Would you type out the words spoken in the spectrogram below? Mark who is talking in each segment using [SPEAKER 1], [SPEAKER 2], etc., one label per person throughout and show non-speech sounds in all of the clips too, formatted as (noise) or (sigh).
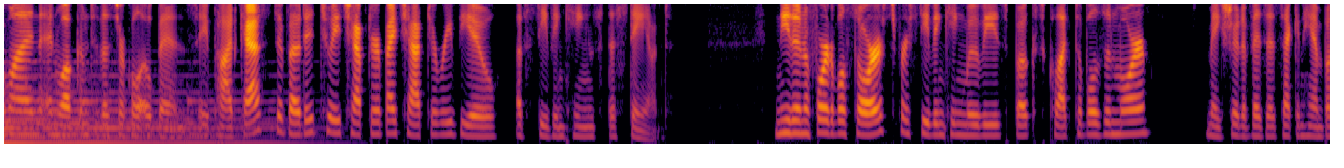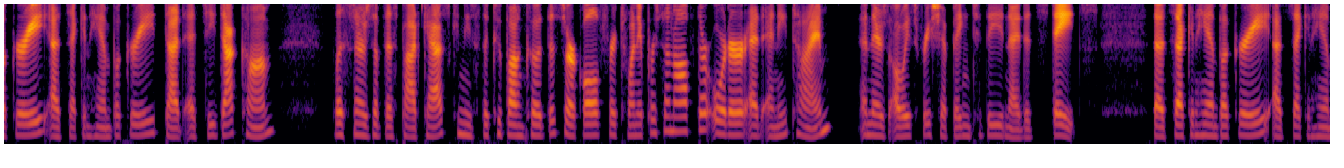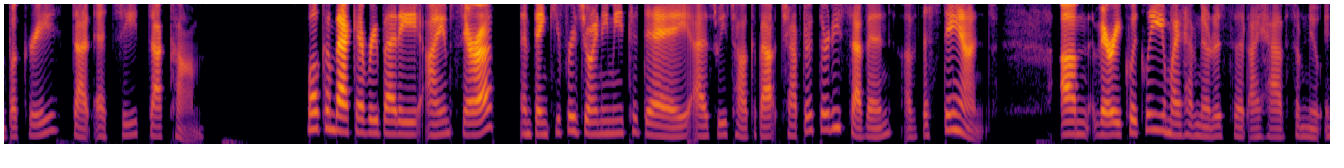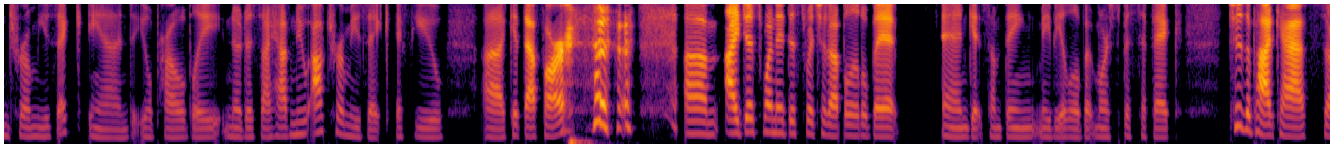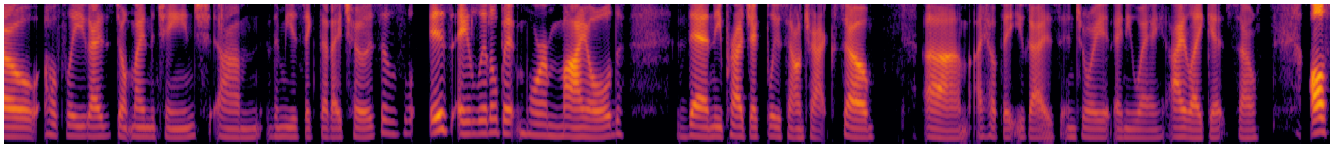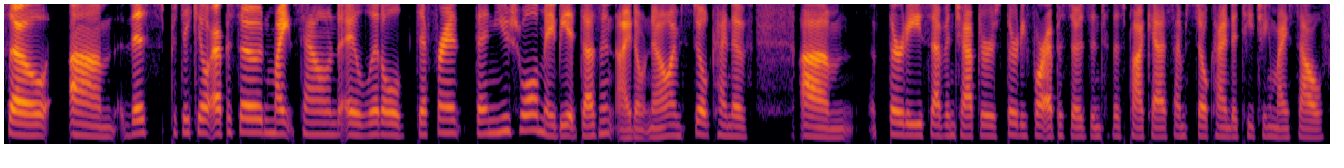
[SPEAKER 1] everyone, and welcome to The Circle Opens, a podcast devoted to a chapter by chapter review of Stephen King's The Stand. Need an affordable source for Stephen King movies, books, collectibles, and more? Make sure to visit Secondhand Bookery at secondhandbookery.etsy.com. Listeners of this podcast can use the coupon code The Circle for 20% off their order at any time, and there's always free shipping to the United States. That's Secondhand Bookery at secondhandbookery.etsy.com. Welcome back, everybody. I am Sarah, and thank you for joining me today as we talk about Chapter 37 of The Stand. Um, very quickly, you might have noticed that I have some new intro music, and you'll probably notice I have new outro music if you uh, get that far. (laughs) um, I just wanted to switch it up a little bit and get something maybe a little bit more specific to the podcast. So hopefully you guys don't mind the change. Um, the music that I chose is is a little bit more mild than the Project Blue soundtrack. So um, I hope that you guys enjoy it anyway. I like it. So also, um, this particular episode might sound a little different than usual. Maybe it doesn't. I don't know. I'm still kind of um 37 chapters 34 episodes into this podcast i'm still kind of teaching myself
